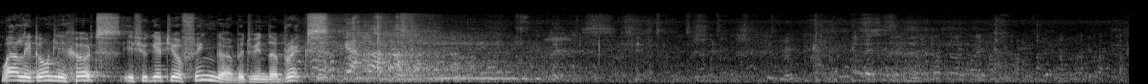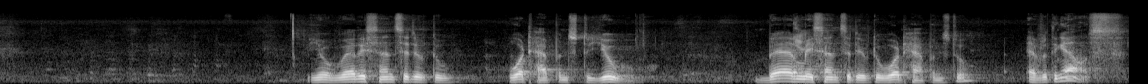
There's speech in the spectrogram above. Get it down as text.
Well, it only hurts if you get your finger between the bricks. You're very sensitive to what happens to you, barely sensitive to what happens to everything else.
